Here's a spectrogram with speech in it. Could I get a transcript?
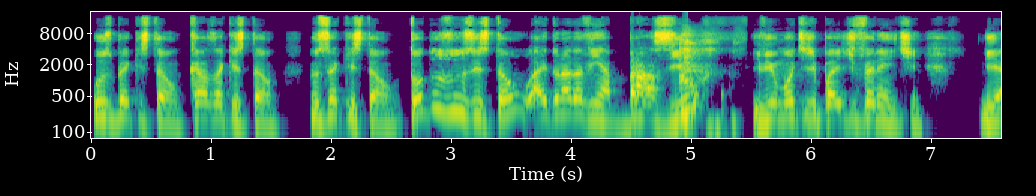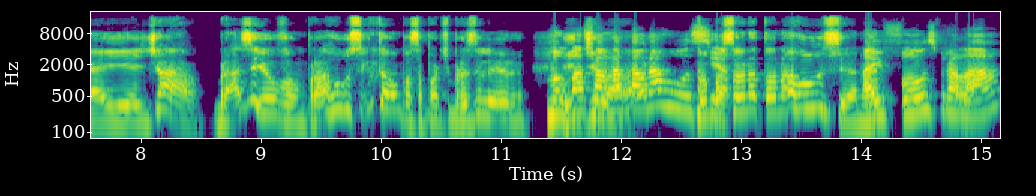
Uzbequistão, Cazaquistão, não sei que estão, todos os estão, aí do nada vinha Brasil e vinha um monte de país diferente. E aí a gente, ah, Brasil, vamos pra Rússia então, passaporte brasileiro. Vamos E passar o lá, Natal na Rússia. Vamos passar o Natal na Rússia, né? Aí fomos pra lá,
